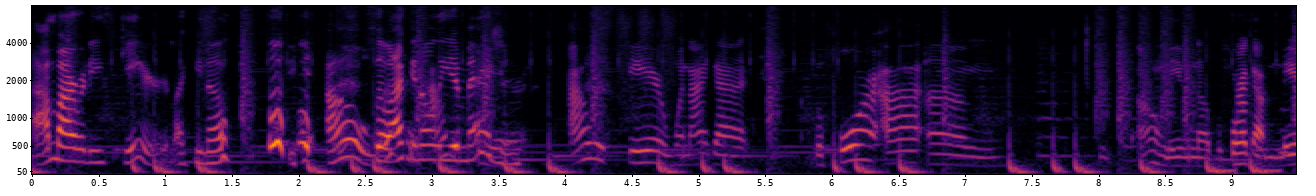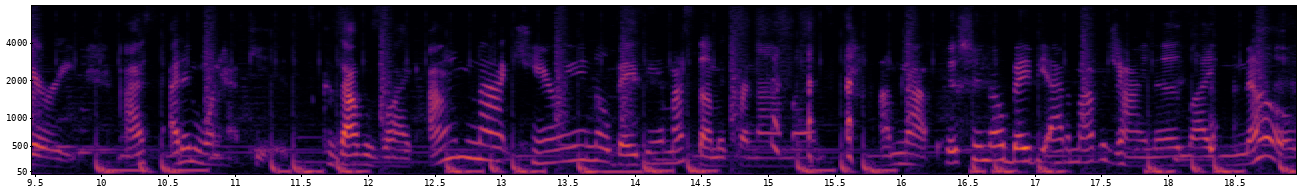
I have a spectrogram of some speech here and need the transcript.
I'm already scared. Like you know. Oh, So I can only was imagine. scared. I was scared when I got before I um I don't even know before I got married. I I didn't want to have kids because I was like I'm not carrying no baby in my stomach for nine months. I'm not pushing no baby out of my vagina. Like no,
